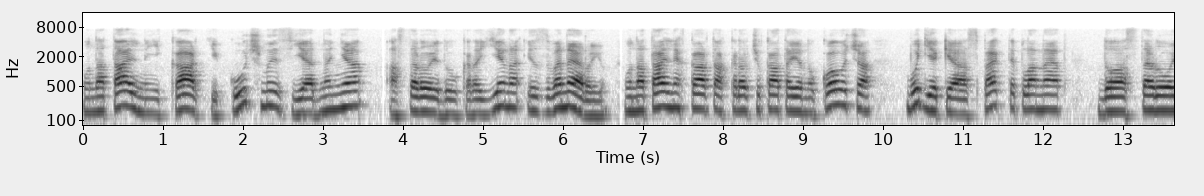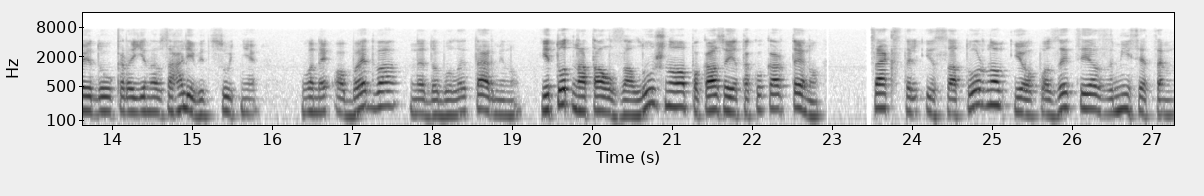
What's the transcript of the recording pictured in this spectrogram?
У натальній карті Кучми з'єднання астероїду Україна із Венерою. У натальних картах Кравчука та Януковича будь-які аспекти планет до астероїду Україна взагалі відсутні. Вони обидва не добули терміну. І тут Натал Залужного показує таку картину: Секстиль із Сатурном і опозиція з місяцем.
